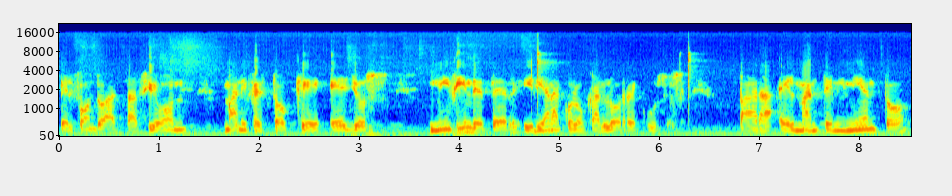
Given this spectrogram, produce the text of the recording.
El Fondo de Adaptación manifestó que ellos ni fin de ter irían a colocar los recursos para el mantenimiento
